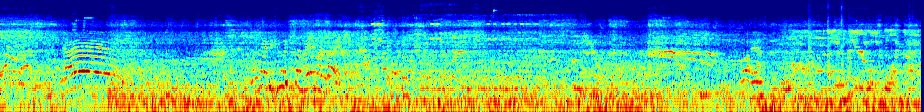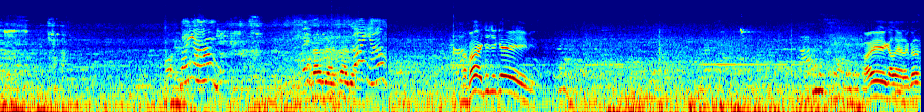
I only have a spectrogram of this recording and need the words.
E? Eu me filmar aqui também, mas vai. Ganhamos. Verdade, verdade. Ganhamos. Vai, Games. Aí, galera, agora.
